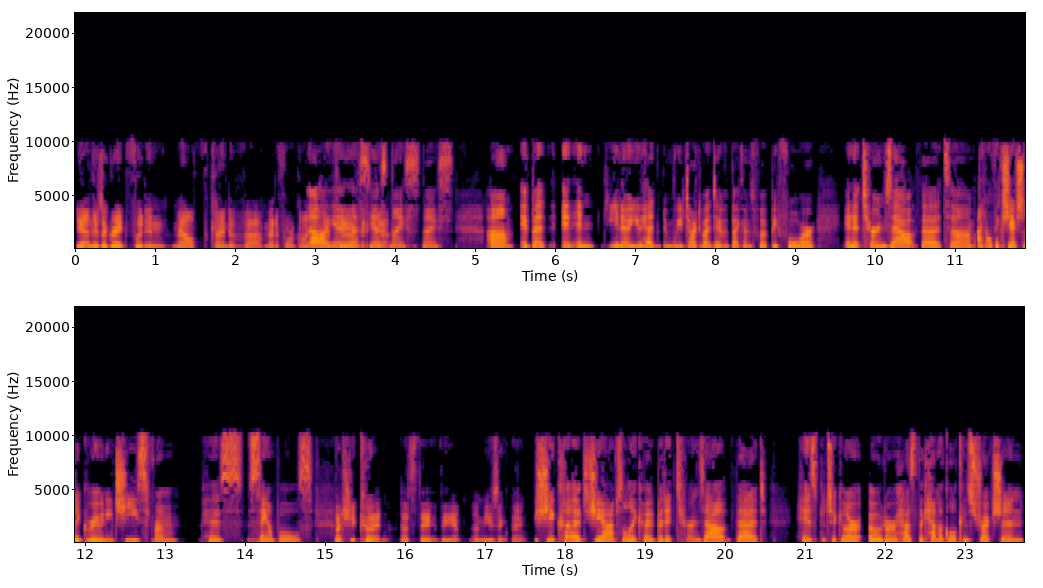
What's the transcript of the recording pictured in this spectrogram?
Yeah, and there's a great foot in mouth kind of uh, metaphor going Oh on yeah, there too. Yes, yes, Yeah. nice, nice. Um, it, but and, and you know, you had we talked about David Beckham's foot before, and it turns out that um, I don't think she actually grew any cheese from his samples. But she could. That's the the amusing thing. She could, she absolutely could, but it turns out that his particular odor has the chemical construction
